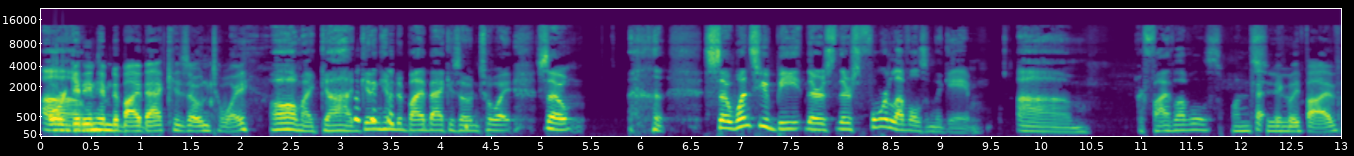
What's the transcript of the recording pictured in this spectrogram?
or Um, getting him to buy back his own toy. Oh my god, getting him to buy back his own toy. So so once you beat there's there's four levels in the game. Um or five levels? One, Technically two. five.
